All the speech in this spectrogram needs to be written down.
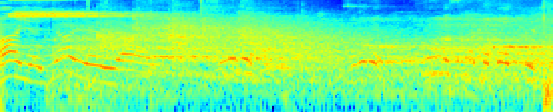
Ай-яй-яй-яй-яй. А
